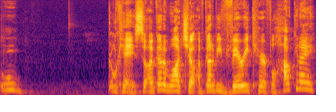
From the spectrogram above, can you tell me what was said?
Ooh. Okay, so I've got to watch out. I've got to be very careful. How can I...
